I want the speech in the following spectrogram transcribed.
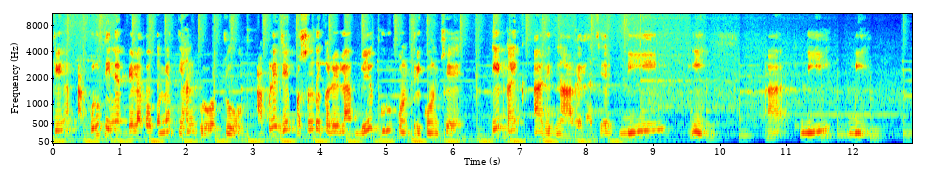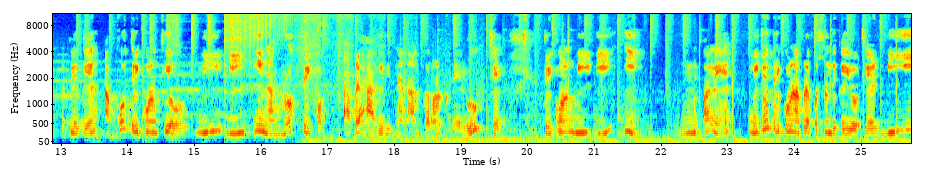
કે આકૃતિને પહેલા તો તમે ધ્યાનપૂર્વક જુઓ. આપણે જે પસંદ કરેલા બે ગુરુકોણ ત્રિકોણ છે, એ કંઈક આ રીતના આવેલા છે. D, E. આ ડી, બી. એટલે કે આખો ત્રિકોણ થયો બી ડી ઈ નામનો ત્રિકોણ. આપણે આવી રીતના નામકરણ કરેલું છે. ત્રિકોણ બી ડી ઈ અને બીજો ત્રિકોણ આપણે પસંદ કર્યો છે ડી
